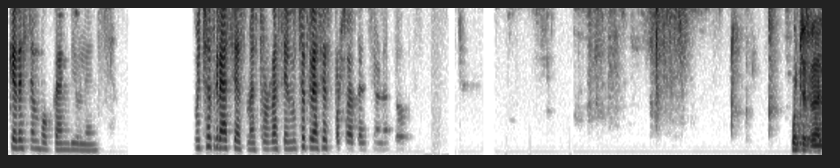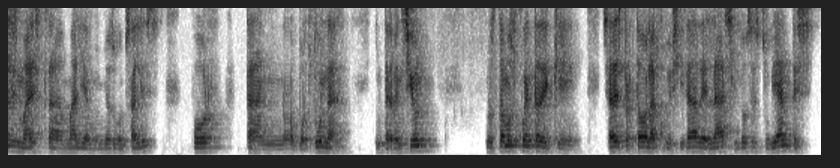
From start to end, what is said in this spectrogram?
que desemboca en violencia. Muchas gracias, maestro Raciel. Muchas gracias por su atención a todos. Muchas gracias, maestra Amalia Muñoz González, por tan oportuna intervención. Nos damos cuenta de que se ha despertado la curiosidad de las y los estudiantes.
